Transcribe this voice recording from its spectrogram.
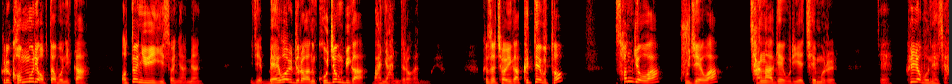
그리고 건물이 없다 보니까 어떤 유익이 있었냐면 이제 매월 들어가는 고정비가 많이 안 들어가는 거예요. 그래서 저희가 그때부터 선교와 구제와 장학에 우리의 재물을 이제 흘려보내자.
